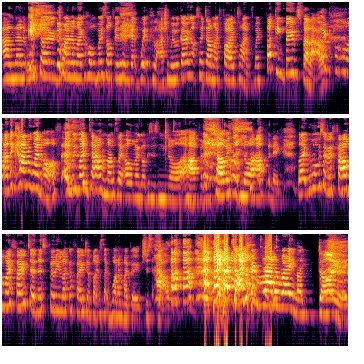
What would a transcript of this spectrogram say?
and then also trying to like hold myself in so I get whiplash, and we were going upside down like five times. My fucking boobs fell oh out. can't. And the camera went off, and we went down, and I was like, "Oh my god, this is not happening! Tell me this is not happening!" Like, we walked over, found my photo, and there's fully like a photo of like just like one of my boobs just out. I had to, I like ran away like dying,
